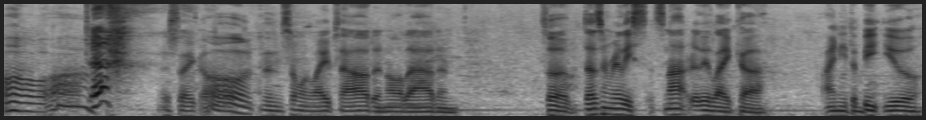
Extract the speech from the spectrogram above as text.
oh. oh. It's like, oh, and then someone wipes out and all that, and so it doesn't really. It's not really like uh, I need to beat you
